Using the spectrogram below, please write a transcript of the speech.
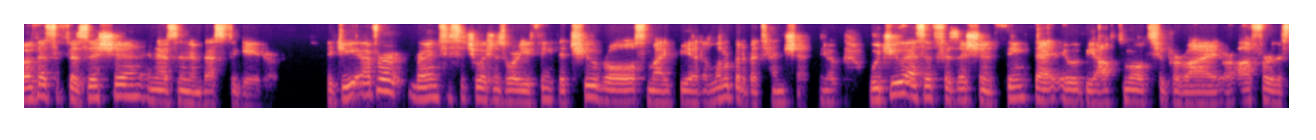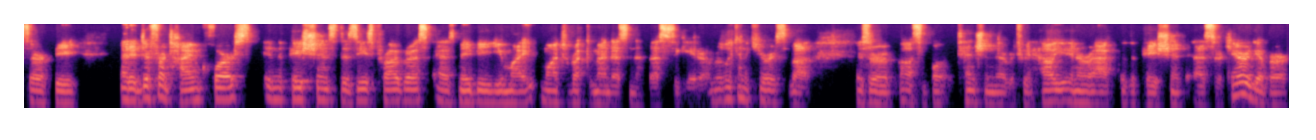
both as a physician and as an investigator. Did you ever run into situations where you think the two roles might be at a little bit of a tension? You know, would you as a physician think that it would be optimal to provide or offer this therapy at a different time course in the patient's disease progress as maybe you might want to recommend as an investigator? I'm really kind of curious about, is there a possible tension there between how you interact with the patient as their caregiver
